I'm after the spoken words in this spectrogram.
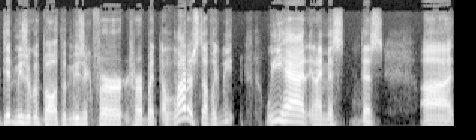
did music with both, but music for her, but a lot of stuff like we we had, and I missed this. Uh,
